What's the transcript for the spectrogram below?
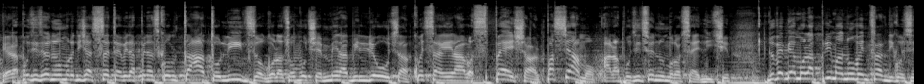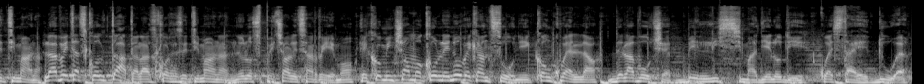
E alla posizione numero 17 avete appena ascoltato Lizzo con la sua voce meravigliosa. Questa era special. Passiamo alla posizione numero 16, dove abbiamo la prima nuova entrata di questa settimana. L'avete ascoltata la scorsa settimana nello speciale Sanremo. E cominciamo con le nuove canzoni, con quella della voce bellissima di Elodie. Questa è 2.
